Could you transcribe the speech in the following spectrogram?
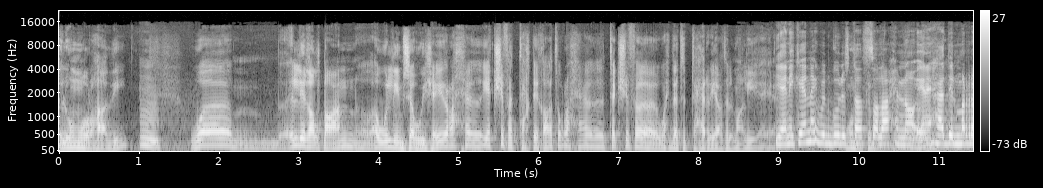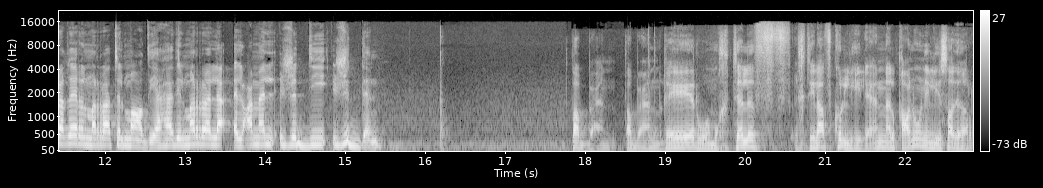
الأمور هذه. واللي غلطان أو اللي مسوي شيء راح يكشف التحقيقات وراح تكشف وحدة التحريات المالية يعني. يعني كأنك بتقول أستاذ صلاح إنه يعني هذه المرة غير المرات الماضية هذه المرة لا العمل جدي جدا. طبعا طبعا غير ومختلف اختلاف كلي لأن القانون اللي صدر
